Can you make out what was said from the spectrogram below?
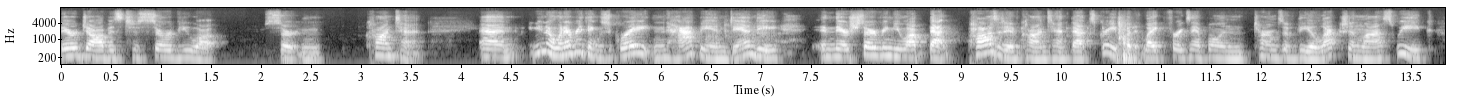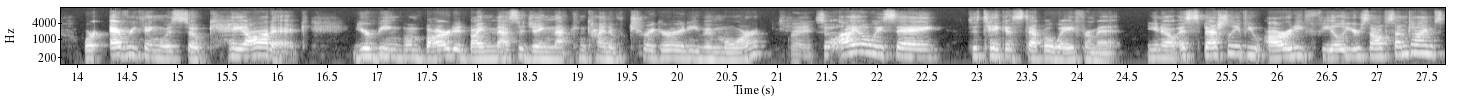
their job is to serve you up certain mm-hmm. content. And you know when everything's great and happy and dandy and they're serving you up that positive content that's great. But like for example in terms of the election last week where everything was so chaotic you're being bombarded by messaging that can kind of trigger it even more. Right. So i always say to take a step away from it you know, especially if you already feel yourself. Sometimes,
